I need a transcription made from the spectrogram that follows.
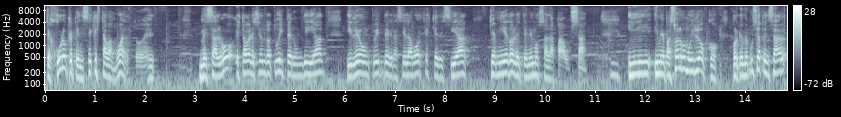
te juro que pensé que estaba muerto. ¿eh? Me salvó, estaba leyendo Twitter un día y leo un tuit de Graciela Borges que decía qué miedo le tenemos a la pausa. Y, me pasó algo muy loco, porque me puse a pensar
